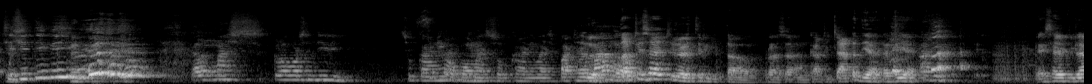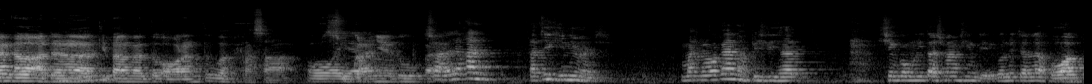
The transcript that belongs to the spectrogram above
CCTV kalau Mas keluar sendiri suka nih Suka apa. Mas suka nih Mas padahal Loh, tadi saya sudah cerita perasaan gak dicatat ya tadi ya. Ya, saya bilang kalau ada kita bantu orang tuh wah rasa Hmm. Oh, iya. sukanya itu kan. soalnya kan tadi gini Mas Mas kalau kan habis lihat sing komunitas mang sing di kono channel bahwa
